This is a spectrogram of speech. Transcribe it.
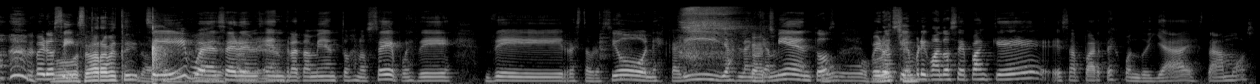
pero sí. ¿Se va a repetir? No, Sí, bien, pueden bien, ser en tratamientos, no sé, pues de, de restauraciones, carillas, blanqueamientos, Oh, pero siempre y cuando sepan que esa parte es cuando ya estamos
